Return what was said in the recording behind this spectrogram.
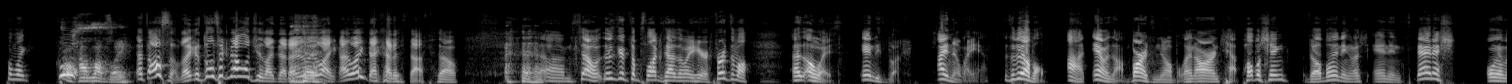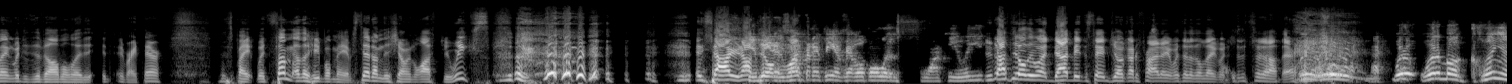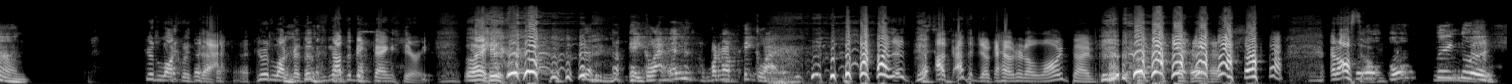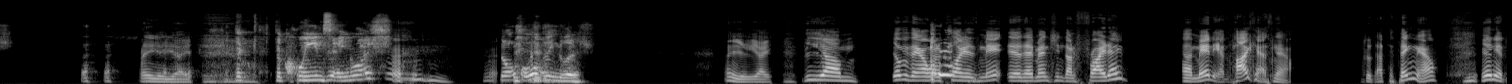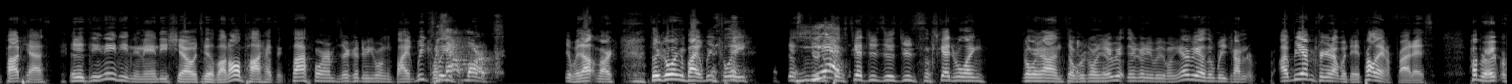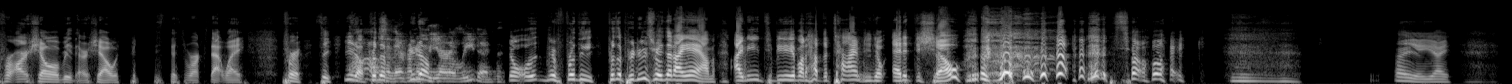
So I'm like, Cool. Oh, how lovely. That's awesome. Like it's little technology like that. I really like. I like that kind of stuff. So, um, so let's get some plugs out of the way here. First of all, as always, Andy's book. I know I am. It's available on Amazon, Barnes and Noble, and Orange Tap Publishing. Available in English and in Spanish. Only language is available i- i- right there, despite what some other people may have said on the show in the last few weeks. and Sal, you're not You the mean only it's one. not going to be available in Swahili? You're not the only one. Dad made the same joke on Friday with another language. Let's put it out there. What what about Klingon? Good luck with that. Good luck with that. It's not the Big Bang Theory. Like, Pig Latin? What about Pig Latin? Uh, that's a joke I haven't heard in a long time. and also, Old, old English. Ay, ay, ay. The, the Queen's English? The old English. Ay. The um the other thing I want to plug is Man- as I mentioned on Friday, uh, Mandy has a podcast now. So that's a thing now. Mandy has a podcast. It is the Nadine and Mandy show. It's available on all podcasting platforms. They're going to be going bi-weekly. Without Mark. Yeah, without Mark. They're going bi-weekly. just Yes. some just due some scheduling going on. So we're going. Every, they're going to be going every other week on. Uh, we haven't figured out what day. Probably on Fridays. Probably right before our show will be their show. This, this works that way. For so, you know, Ah, for the so you know, be our lead-in. no, uh, for the for the producer that I am, I need to be able to have the time to you know edit the show. so like, ay, ay, ay.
